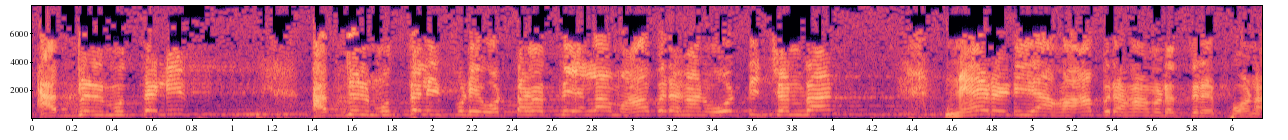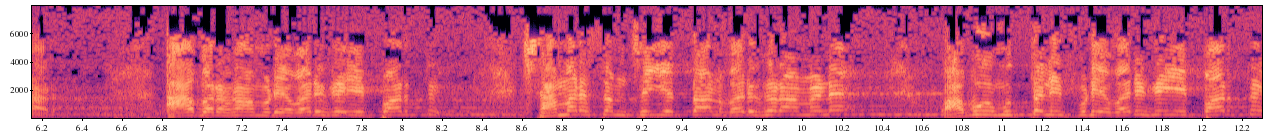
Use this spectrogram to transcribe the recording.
அப்துல் முத்தலிப் அப்துல் முத்தலிஃபுடைய ஒட்டகத்தை எல்லாம் ஆபிரகான் ஓட்டிச் சென்றான். நேரடியாக ஆபிரகாம் இடத்திலே போனார். ஆபரகாமுடைய வருகையை பார்த்து சமரசம் செய்யத்தான் வருகிறான் என அபு முத்தலிஃபுடைய வருகையை பார்த்து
